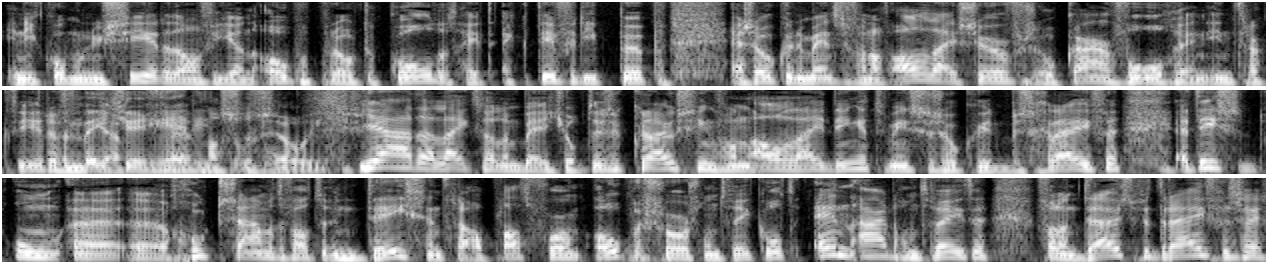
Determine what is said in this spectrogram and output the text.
En die communiceren dan via een open protocol, dat heet ActivityPub. En zo kunnen mensen vanaf allerlei servers elkaar volgen en interacteren. Een beetje eh, Reddit of zoiets. Ja, daar lijkt wel een beetje op. Het is een kruising van allerlei dingen, tenminste zo kun je het beschrijven. Het is om uh, goed samen te vatten een decentraal platform, open source ontwikkeld en aardig om te weten van een Duits bedrijf. Zijn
